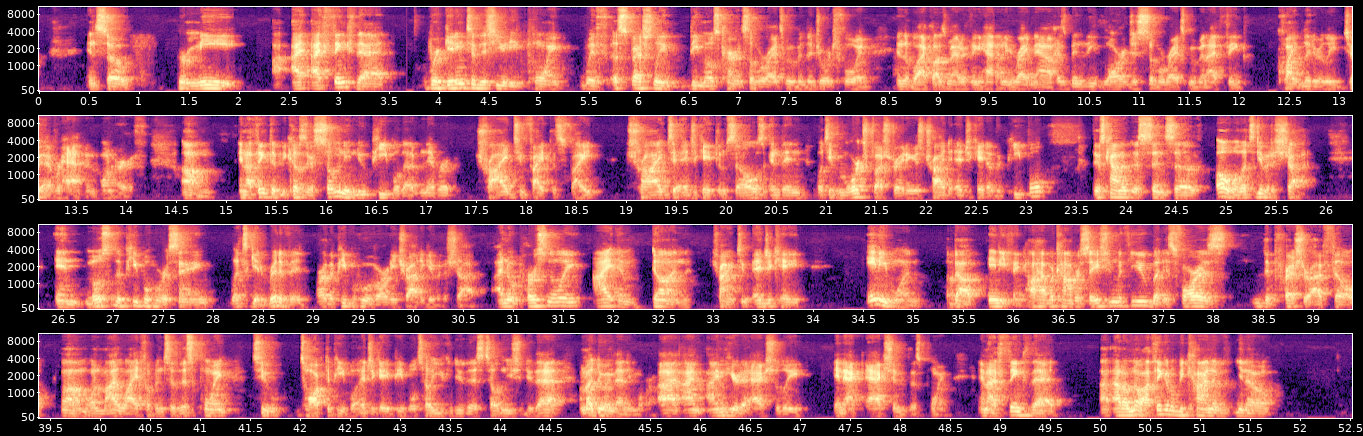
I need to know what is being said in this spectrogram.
And so for me, I, I think that we're getting to this unique point with especially the most current civil rights movement, the George Floyd and the Black Lives Matter thing happening right now has been the largest civil rights movement, I think, quite literally to ever happen on earth. Um, and I think that because there's so many new people that have never tried to fight this fight, tried to educate themselves, and then what's even more frustrating is tried to educate other people, there's kind of this sense of, oh, well, let's give it a shot. And most of the people who are saying, let's get rid of it, are the people who have already tried to give it a shot. I know personally, I am done trying to educate anyone about anything. I'll have a conversation with you, but as far as the pressure I felt um, on my life up until this point to talk to people, educate people, tell you can do this, tell them you should do that, I'm not doing that anymore. I, I'm, I'm here to actually enact action at this point. And I think that, I, I don't know, I think it'll be kind of, you know,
